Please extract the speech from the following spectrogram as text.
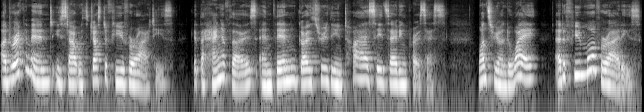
I'd recommend you start with just a few varieties, get the hang of those, and then go through the entire seed saving process. Once you're underway, add a few more varieties.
